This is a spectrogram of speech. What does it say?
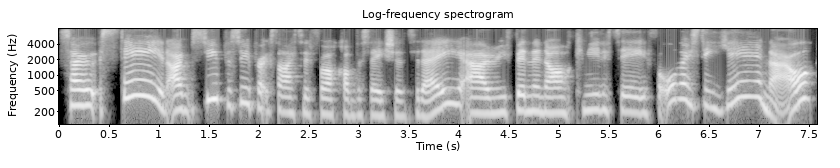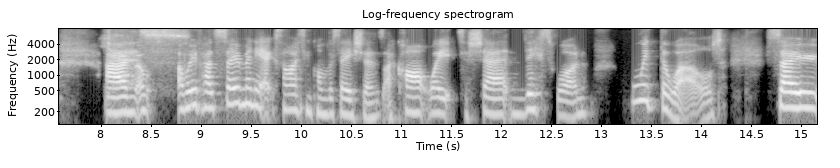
So, Stine, I'm super, super excited for our conversation today. Um, you've been in our community for almost a year now. Um, yes. and we've had so many exciting conversations. I can't wait to share this one with the world. So,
